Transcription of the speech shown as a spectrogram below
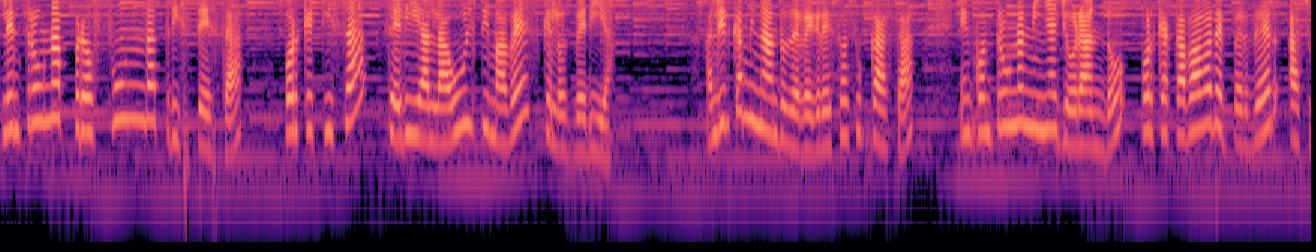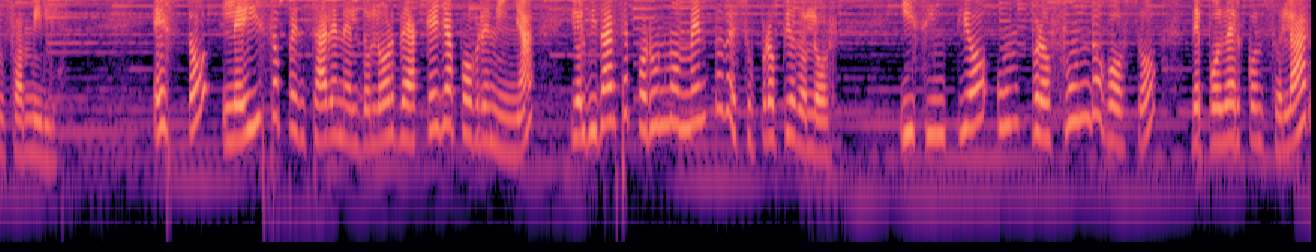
le entró una profunda tristeza porque quizá sería la última vez que los vería. Al ir caminando de regreso a su casa, encontró una niña llorando porque acababa de perder a su familia. Esto le hizo pensar en el dolor de aquella pobre niña y olvidarse por un momento de su propio dolor y sintió un profundo gozo de poder consolar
